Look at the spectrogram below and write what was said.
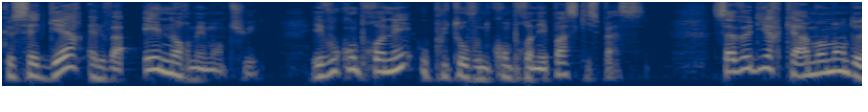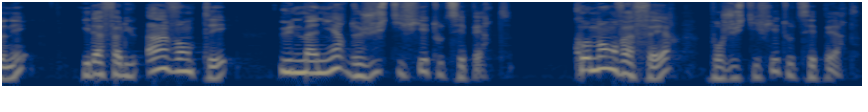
que cette guerre, elle va énormément tuer. Et vous comprenez, ou plutôt vous ne comprenez pas ce qui se passe. Ça veut dire qu'à un moment donné, il a fallu inventer une manière de justifier toutes ces pertes. Comment on va faire pour justifier toutes ces pertes?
